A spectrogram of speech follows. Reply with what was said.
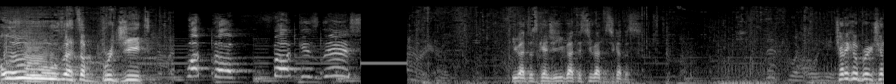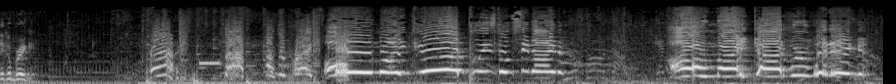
Oh, that's a Brigitte! What the fuck is this? You got this, Genji, you got this, you got this, you got this. Try to kill Brig, try to kill Brig. Ah! Stop! the break! Oh my god! Please don't C9! Oh my god, we're winning!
